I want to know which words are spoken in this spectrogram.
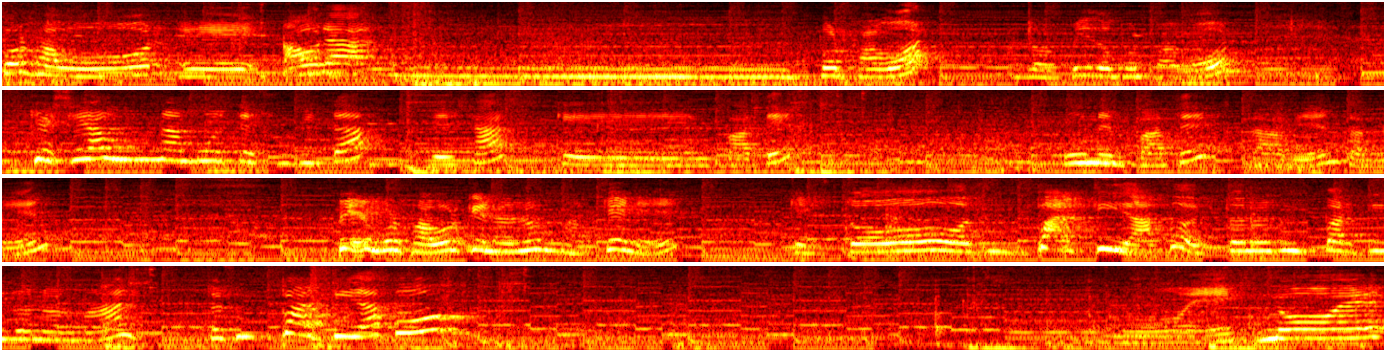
Por favor, eh, ahora. mm, por favor, os lo pido por favor. Que sea una muerte súbita de esas que empate. Un empate, está bien también. Pero por favor que no nos marquen, ¿eh? Que esto es un partidazo, esto no es un partido normal, esto es un partidazo. No, eh, no, eh,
